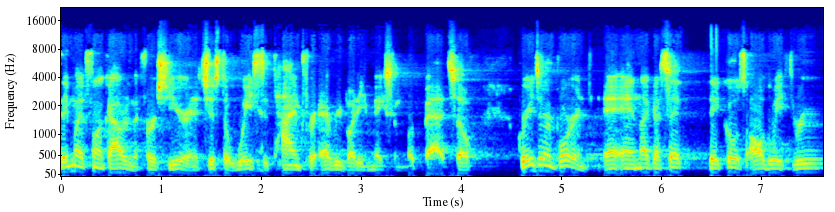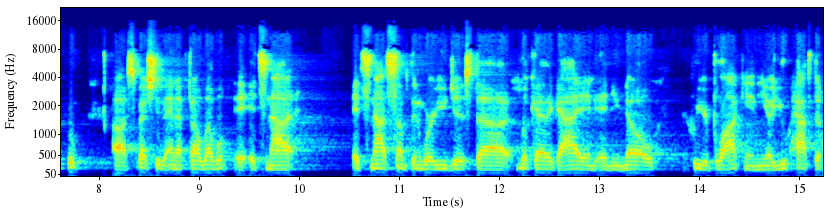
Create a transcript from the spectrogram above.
they might flunk out in the first year. And it's just a waste of time for everybody. It makes them look bad. So grades are important. And, and like I said, it goes all the way through, uh, especially the NFL level. It, it's not it's not something where you just uh, look at a guy and, and you know who you're blocking. You know, you have to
